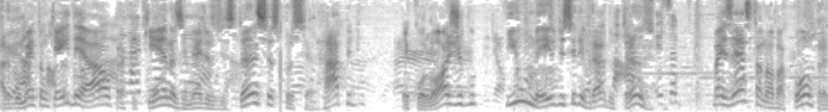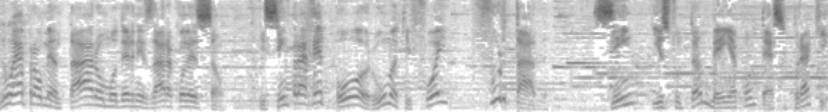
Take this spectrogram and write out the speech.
Argumentam que é ideal para pequenas e médias distâncias por ser rápido, ecológico e um meio de se livrar do trânsito. Mas esta nova compra não é para aumentar ou modernizar a coleção, e sim para repor uma que foi furtada. Sim, isto também acontece por aqui.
